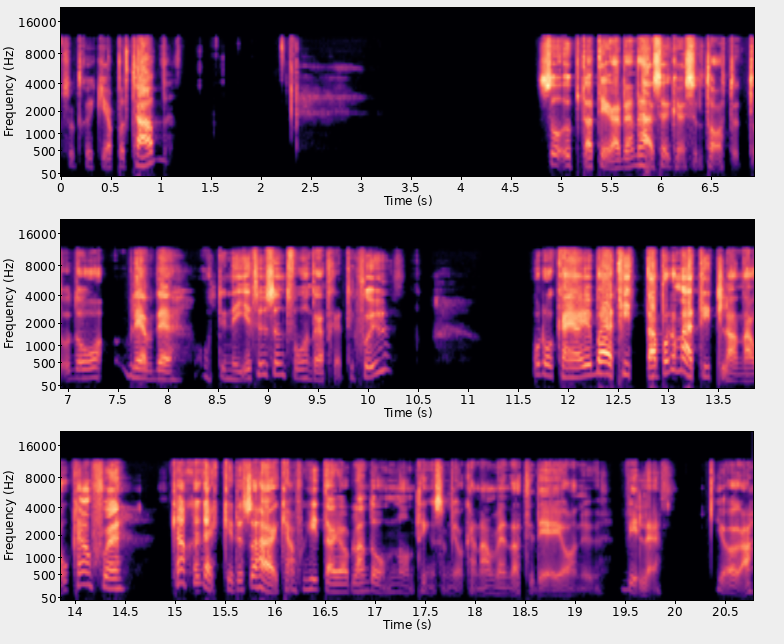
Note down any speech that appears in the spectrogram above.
Så trycker jag på tab. Så uppdaterar den det här sökresultatet och då blev det 89 237. Och då kan jag ju börja titta på de här titlarna och kanske, kanske räcker det så här. Kanske hittar jag bland dem någonting som jag kan använda till det jag nu ville göra.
